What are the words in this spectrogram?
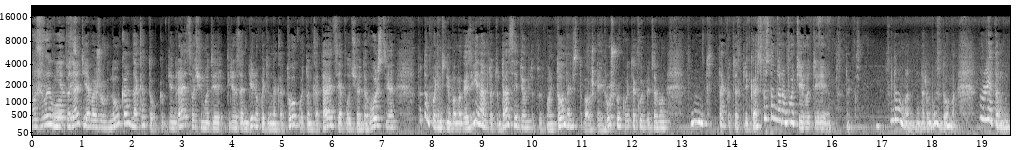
можливо... Нет, вы знаете, я вожу внука на каток. Мне нравится очень, мы три раза в неделю ходим на каток, вот он катается, я получаю удовольствие. Потом ходим с ним по магазинам, то туда зайдем, то тут в Макдональдс, то бабушка игрушку какую-то купит ему. Ну, так вот отвлекаюсь. В основном на работе, вот и так, дома, на работе, дома. Ну, летом,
